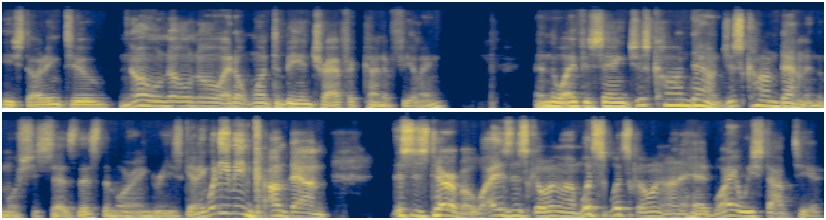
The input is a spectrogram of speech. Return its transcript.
He's starting to, no, no, no, I don't want to be in traffic kind of feeling. And the wife is saying, just calm down, just calm down. And the more she says this, the more angry he's getting. What do you mean, calm down? This is terrible. Why is this going on? What's what's going on ahead? Why are we stopped here?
